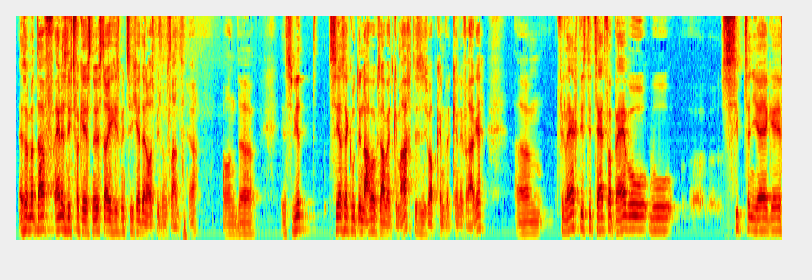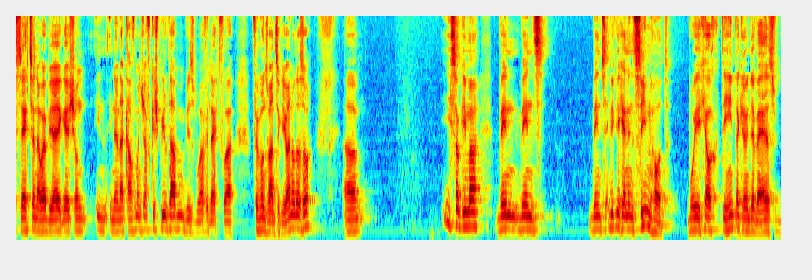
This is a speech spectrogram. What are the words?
Also man darf eines nicht vergessen, Österreich ist mit Sicherheit ein Ausbildungsland. Ja? Und äh, es wird sehr, sehr gute Nachwuchsarbeit gemacht, das ist überhaupt kein, keine Frage. Ähm, vielleicht ist die Zeit vorbei, wo, wo 17-Jährige, 16,5-Jährige schon in, in einer Kampfmannschaft gespielt haben, wie es war vielleicht vor 25 Jahren oder so. Ähm, ich sage immer, wenn es wenn's wirklich einen Sinn hat, wo ich auch die Hintergründe weiß,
